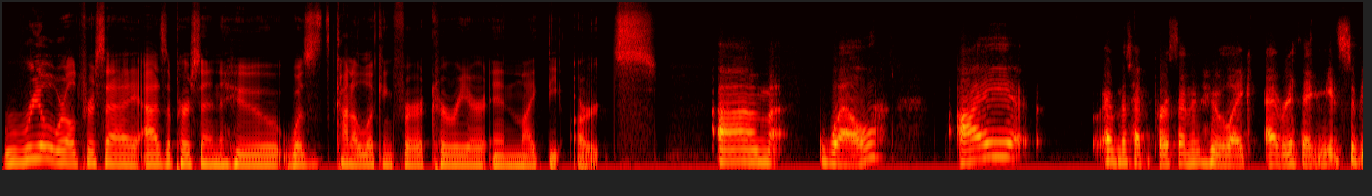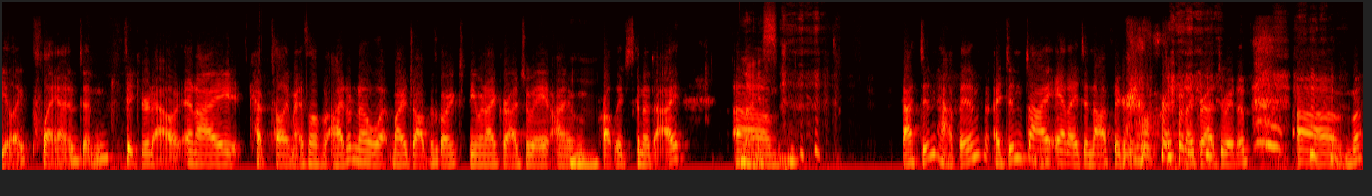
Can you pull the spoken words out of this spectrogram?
real world per se as a person who was kind of looking for a career in like the arts? Um, well, I am the type of person who like everything needs to be like planned and figured out. And I kept telling myself, I don't know what my job is going to be when I graduate. I'm Mhm. probably just gonna die. Nice. That didn't happen. I didn't die, and I did not figure it out right when I graduated. Um,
